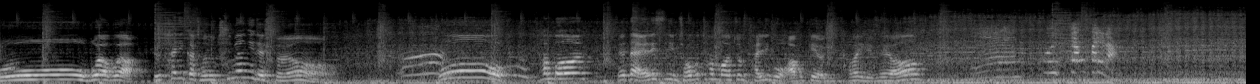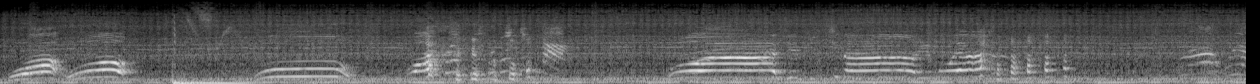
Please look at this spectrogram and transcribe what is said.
오 뭐야 뭐야. 이거 타니까 저는 투명이 됐어요. 오. 한번. 일단 앨리스님 저부터 한번 좀 달리고 와볼게요. 여기 가만히 계세요. 네. 홀짱 빨라. 우와 오오와. 우와 뒤에 빛이 나 이게 뭐야? 우와, 뭐야.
